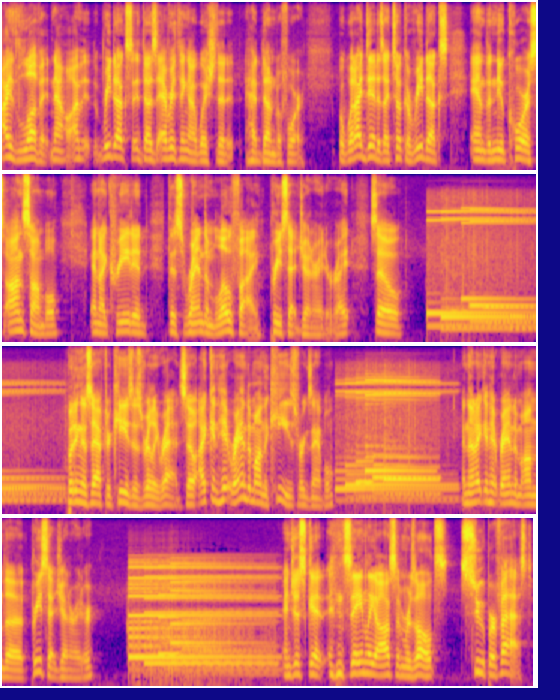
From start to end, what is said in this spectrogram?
I love it. Now, I mean, Redux it does everything I wish that it had done before. But what I did is I took a Redux and the new chorus ensemble and I created this random lo-fi preset generator, right? So putting this after keys is really rad. So I can hit random on the keys, for example, and then I can hit random on the preset generator and just get insanely awesome results super fast.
